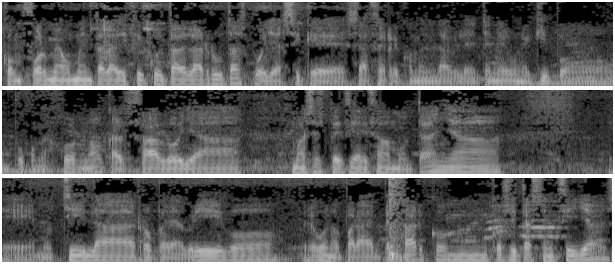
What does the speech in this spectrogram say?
conforme aumenta la dificultad de las rutas, pues ya sí que se hace recomendable tener un equipo un poco mejor, ¿no? Calzado ya más especializado en montaña, eh, mochila, ropa de abrigo. Pero bueno, para empezar con cositas sencillas.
